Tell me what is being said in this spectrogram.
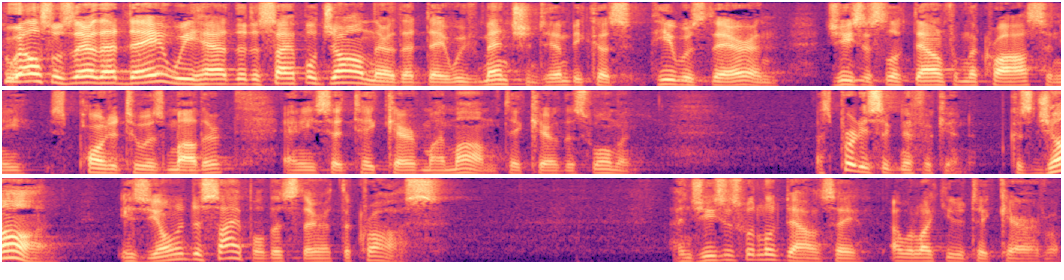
Who else was there that day? We had the disciple John there that day. We've mentioned him because he was there, and Jesus looked down from the cross and he pointed to his mother and he said, Take care of my mom, take care of this woman. That's pretty significant because John is the only disciple that's there at the cross. And Jesus would look down and say, I would like you to take care of him.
